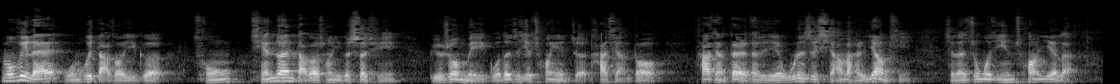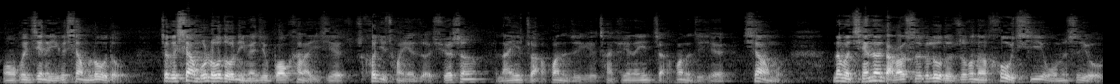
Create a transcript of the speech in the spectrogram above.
那么未来我们会打造一个从前端打造成一个社群，比如说美国的这些创业者，他想到。他想带着他这些，无论是想法还是样品，想在中国进行创业了，我们会建立一个项目漏斗。这个项目漏斗里面就包含了一些科技创业者、学生难以转换的这些产学研难以转换的这些项目。那么前端打造这个漏斗之后呢，后期我们是有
